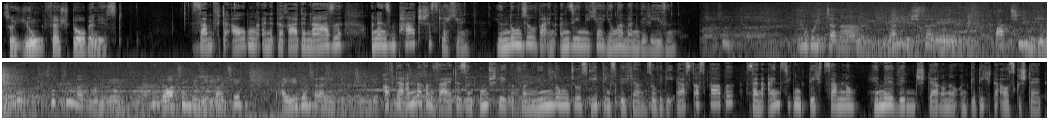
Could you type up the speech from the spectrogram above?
so jung verstorben ist. Sanfte Augen, eine gerade Nase und ein sympathisches Lächeln. Yun Dong-soo war ein ansehnlicher junger Mann gewesen. 요거 있잖아. 대학교 시절에 과 친구들하고 소풍 간 거래. 여학생들도 까지 다 일본 사람이었겠지. Auf der anderen Seite sind Umschläge von Yun Dongjus Lieblingsbüchern sowie die Erstausgabe seiner einzigen Gedichtsammlung Himmel, Wind, Sterne und Gedichte ausgestellt,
